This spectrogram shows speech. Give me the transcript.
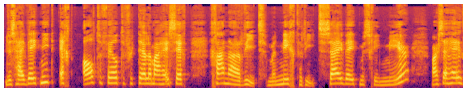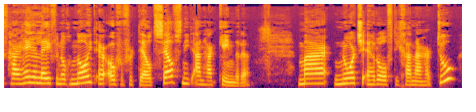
dus hij weet niet echt al te veel te vertellen, maar hij zegt: ga naar Riet, mijn nicht Riet. Zij weet misschien meer, maar zij heeft haar hele leven nog nooit erover verteld, zelfs niet aan haar kinderen. Maar Noortje en Rolf die gaan naar haar toe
